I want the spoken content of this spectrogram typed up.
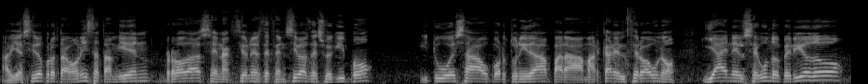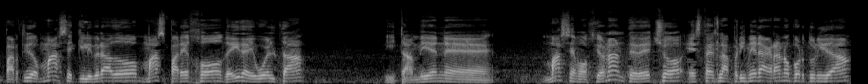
Había sido protagonista también Rodas en acciones defensivas de su equipo y tuvo esa oportunidad para marcar el 0 a 1 ya en el segundo periodo. Partido más equilibrado, más parejo, de ida y vuelta y también eh, más emocionante. De hecho, esta es la primera gran oportunidad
